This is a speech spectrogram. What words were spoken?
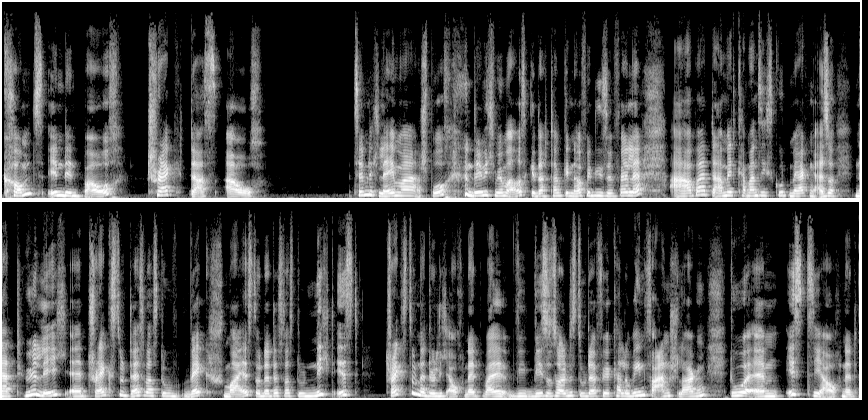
Kommt in den Bauch, track das auch. Ziemlich lamer Spruch, den ich mir mal ausgedacht habe, genau für diese Fälle. Aber damit kann man sich's gut merken. Also natürlich äh, trackst du das, was du wegschmeißt oder das, was du nicht isst, trackst du natürlich auch nicht, weil wie, wieso solltest du dafür Kalorien veranschlagen? Du ähm, isst sie ja auch nicht.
